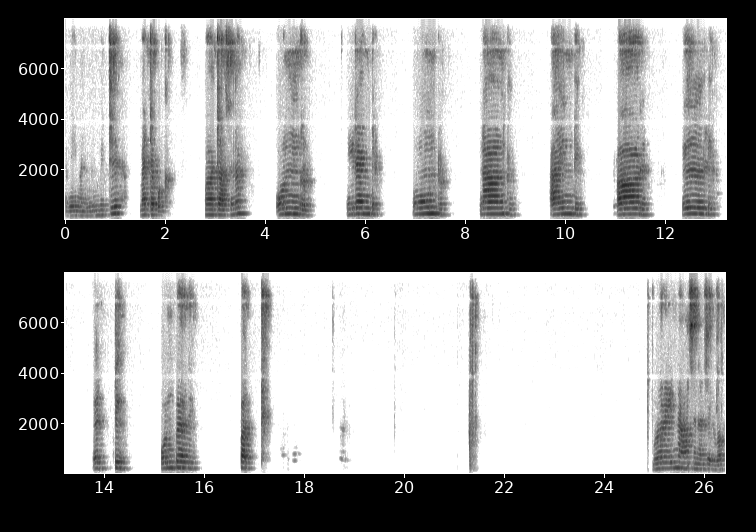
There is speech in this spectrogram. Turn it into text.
அதே மாதிரி விரும்பிட்டு மற்ற பக்கம். மாட்டாசனம் ஒன்று இரண்டு மூன்று நான்கு ஐந்து ஆறு ஏழு எட்டு ஒன்பது பத்து. வேற என்ன ஆசனம் செய்வோம்?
